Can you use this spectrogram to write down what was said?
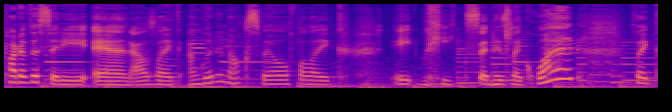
part of the city. And I was like, I'm going to Knoxville for like eight weeks. And he's like, What? It's like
